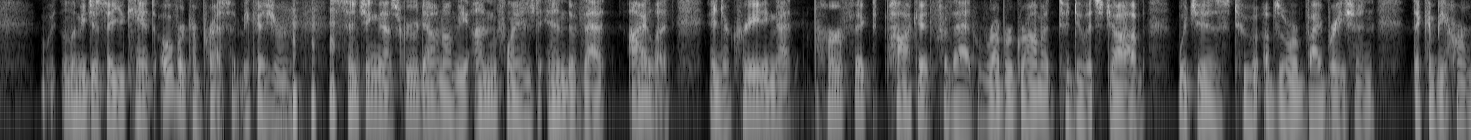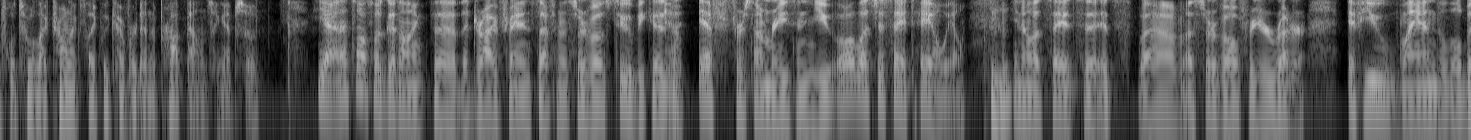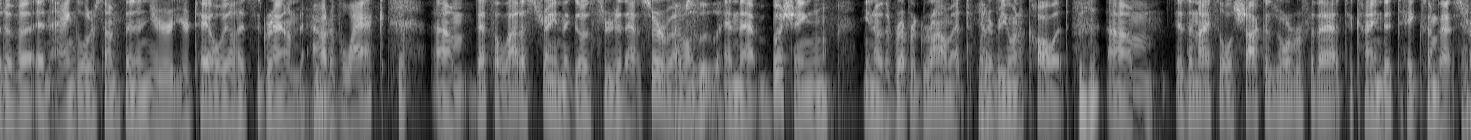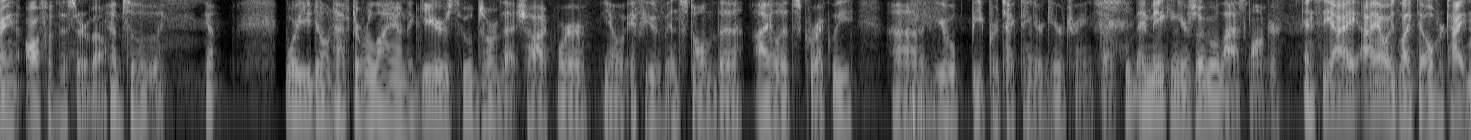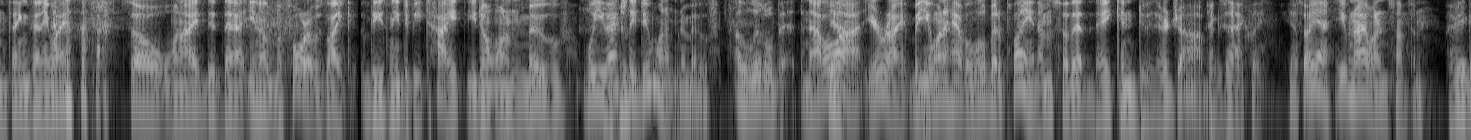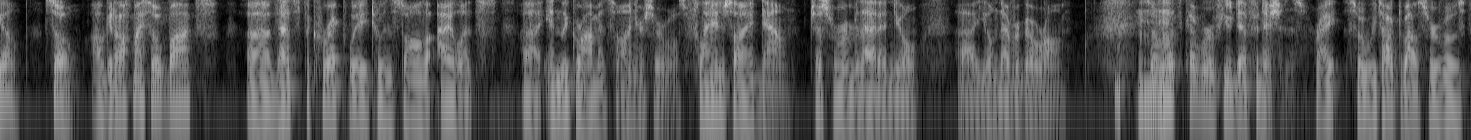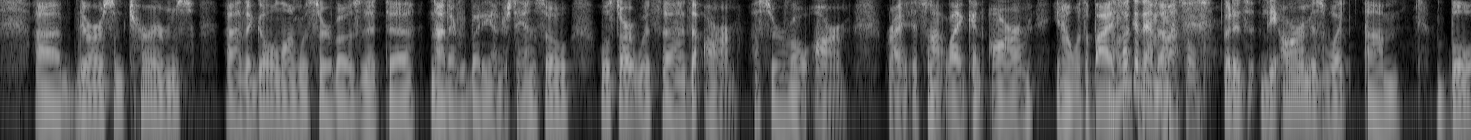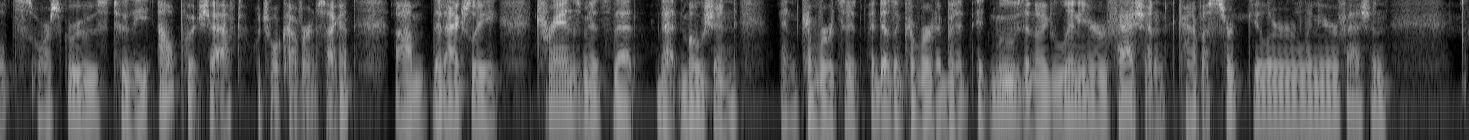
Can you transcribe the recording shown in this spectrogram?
Let me just say you can't overcompress it because you're cinching that screw down on the unflanged end of that eyelet and you're creating that perfect pocket for that rubber grommet to do its job, which is to absorb vibration that can be harmful to electronics, like we covered in the prop balancing episode. Yeah, and it's also good on like the the drivetrain and stuff and the servos too, because if for some reason you, well, let's just say a tail wheel, you know, let's say it's a it's uh, a servo for your rudder. If you land a little bit of a, an angle or something, and your your tail wheel hits the ground out of whack, um, that's a lot of strain that goes through to that servo. Absolutely. and that bushing, you know, the rubber grommet, whatever you want to call it, um, is a nice little shock absorber for that to kind of take some of that strain off of the servo. Absolutely. Where you don't have to rely on the gears to absorb that shock, where, you know, if you've installed the eyelets correctly, uh, you'll be protecting your gear train. So, and making your servo last longer. And see, I, I always like to over tighten things anyway. so when I did that, you know, before it was like these need to be tight. You don't want them to move. Well, you actually do want them to move. A little bit. Not a Yeah, lot. You're right, but you want to have a little bit of play in them so that they can do their job. Exactly. Yep. So yeah, even I learned something. There you go. So I'll get off my soapbox. Uh, that's the correct way to install the eyelets uh, in the grommets on your servos. Flange side down. Just remember that, and you'll uh, you'll never go wrong. So let's cover a few definitions, right? So we talked about servos. Uh, there are some terms uh, that go along with servos that uh, not everybody understands. So we'll start with uh, the arm, a servo arm, right? It's not like an arm, you know, with a bicep. Look at and them stuff. muscles. But it's the arm is what um, bolts or screws to the output shaft, which we'll cover in a second, um, that actually transmits that that motion and converts it. It doesn't convert it, but it, it moves in a linear fashion, kind of a circular linear fashion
